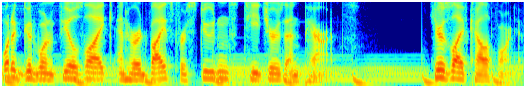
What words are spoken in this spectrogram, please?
what a good one feels like, and her advice for students, teachers, and parents. Here's Life California.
